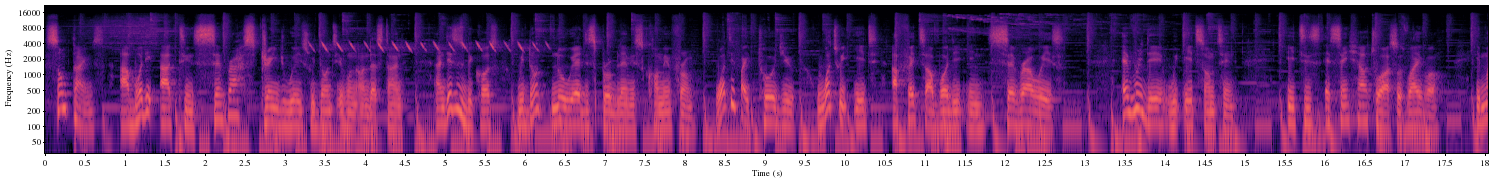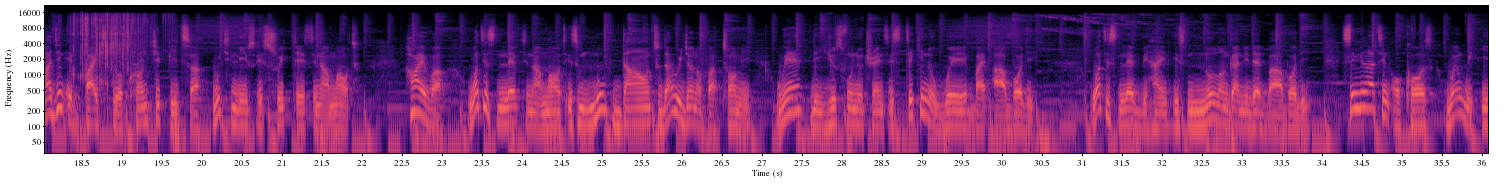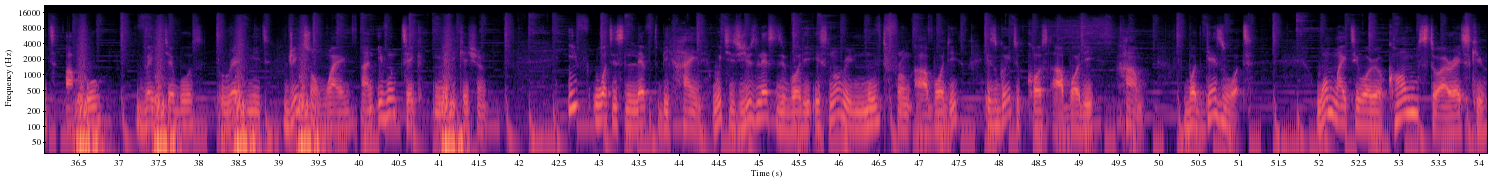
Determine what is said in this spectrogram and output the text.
Sometimes our body acts in several strange ways we don't even understand. And this is because we don't know where this problem is coming from. What if I told you what we eat affects our body in several ways? Every day we eat something. It is essential to our survival. Imagine a bite to a crunchy pizza which leaves a sweet taste in our mouth. However, what is left in our mouth is moved down to that region of our tummy where the useful nutrients is taken away by our body. What is left behind is no longer needed by our body. Similar thing occurs when we eat apple, vegetables, red meat, drink some wine, and even take medication. If what is left behind, which is useless to the body, is not removed from our body, it's going to cause our body harm. But guess what? One mighty warrior comes to our rescue.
